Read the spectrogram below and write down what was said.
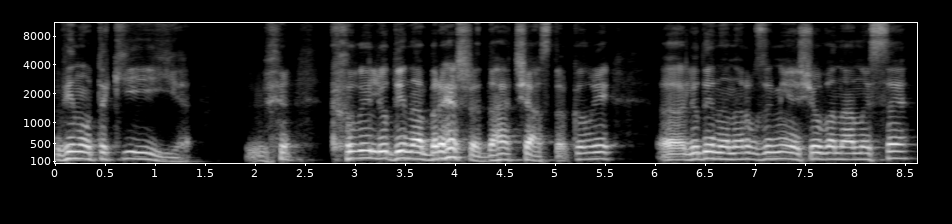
Він отакий є. Коли людина бреше, да, часто, коли е, людина не розуміє, що вона несе,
